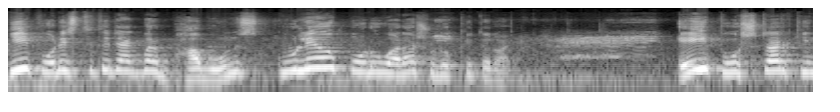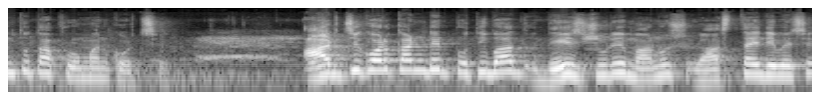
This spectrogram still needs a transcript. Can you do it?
কি পরিস্থিতিটা একবার ভাবুন, স্কুলেও পড়ুয়ারা সুরক্ষিত নয়। এই পোস্টার কিন্তু তা প্রমাণ করছে। আরজিকর কাণ্ডের প্রতিবাদ, দেশ জুড়ে মানুষ রাস্তায় নেমেছে।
